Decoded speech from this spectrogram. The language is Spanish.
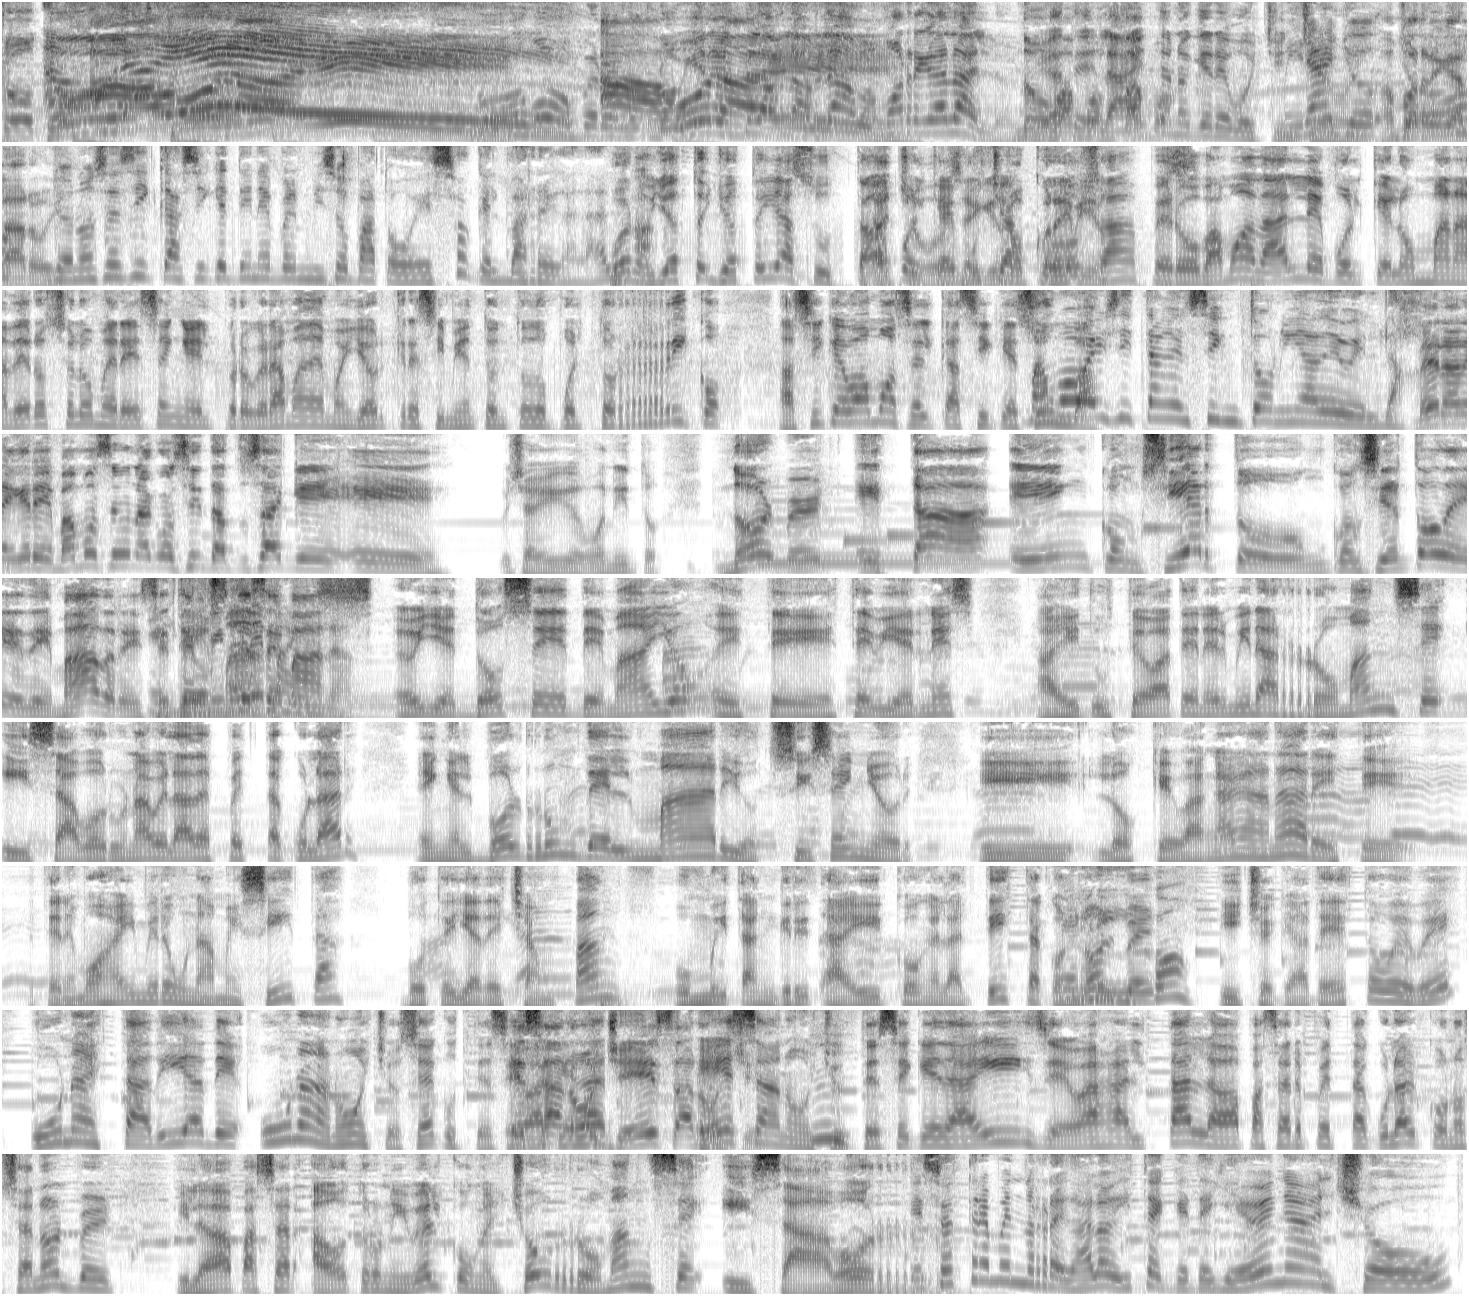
nosotros. Ahora es. ¿Cómo? Pero no, no viene el bla, bla, bla. Ahora Vamos a regalarlo. No, Fíjate, vamos- la vamos. gente no quiere bochinche Mira, hoy. yo, Vamos a yo- regalar hoy. Yo no sé si casi que tiene permiso para todo eso que él va a regalar. Bueno, yo estoy, yo estoy asustado Nacho, porque hay conseguí muchas unos premios. cosas, pero vamos a darle porque los manaderos se lo merecen el programa de mayor crecimiento en todo Puerto Rico. Así que vamos a hacer cacique Vamos zumba. a ver si están en sintonía de verdad. Mira, Negre, vamos a hacer una cosita. Tú sabes que. Eh, escucha, qué bonito. Norbert está en concierto, un concierto de, de madres El este de fin de madres. semana. Oye, 12 de mayo, este, este viernes, ahí usted va a tener, mira, romance y sabor, una velada espectacular en el ballroom del Marriott, sí señor. Y los que van a ganar, este, tenemos ahí, mira, una mesita, botella de champán, un meet and greet ahí con el artista, con Qué Norbert. rico. Y chequeate esto, bebé, una estadía de una noche, o sea que usted se va Esa a quedar. noche, esa noche. Esa noche, usted se queda ahí, se va a saltar, la va a pasar espectacular, conoce a Norbert y la va a pasar a otro nivel con el show Romance y Sabor. Eso es tremendo regalo, ¿viste? Que te lleven al show.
